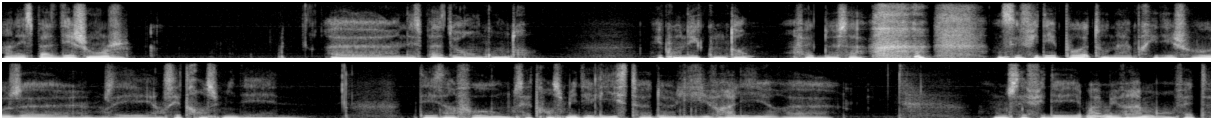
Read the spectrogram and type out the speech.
un espace d'échange, euh, un espace de rencontre, et qu'on est content en fait de ça. on s'est fait des potes, on a appris des choses, euh, on s'est transmis des, des infos, on s'est transmis des listes de livres à lire. Euh, on s'est fait des. Ouais, mais vraiment, en fait.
